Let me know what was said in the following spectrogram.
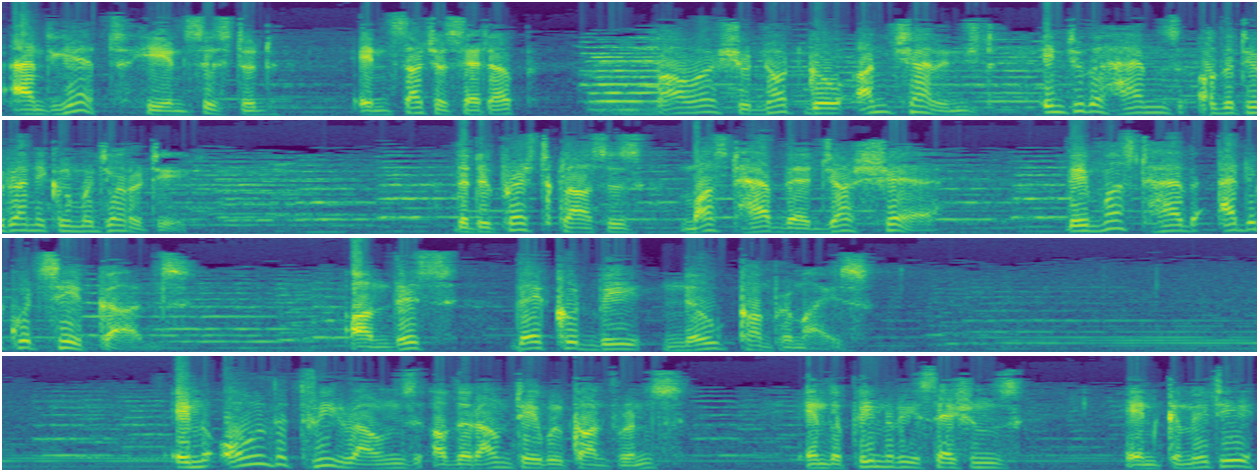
And yet, he insisted, in such a setup, power should not go unchallenged into the hands of the tyrannical majority. The depressed classes must have their just share. They must have adequate safeguards. On this, there could be no compromise. In all the three rounds of the Roundtable Conference, in the plenary sessions, in committee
